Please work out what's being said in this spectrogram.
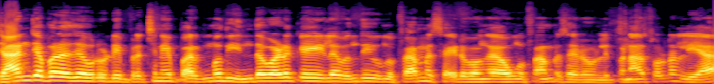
ஜான் ஜபராஜ் அவருடைய பிரச்சனையை பார்க்கும்போது இந்த வழக்கையில் வந்து இவங்க ஃபேமஸ் ஆகிடுவாங்க அவங்க ஃபேமஸ் ஆகிடுவாங்க இப்போ நான் சொல்கிறேன் இல்லையா?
